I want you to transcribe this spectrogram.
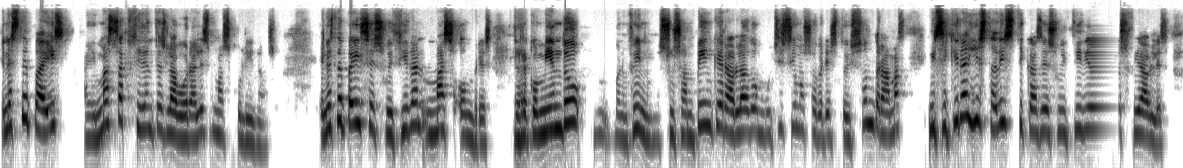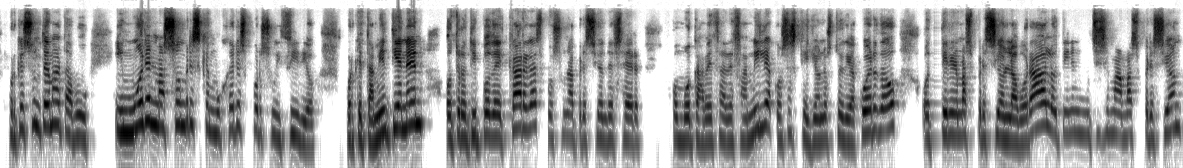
En este país hay más accidentes laborales masculinos. En este país se suicidan más hombres. Les recomiendo, bueno, en fin, Susan Pinker ha hablado muchísimo sobre esto y son dramas. Ni siquiera hay estadísticas de suicidios fiables, porque es un tema tabú. Y mueren más hombres que mujeres por suicidio, porque también tienen otro tipo de cargas, pues una presión de ser como cabeza de familia, cosas que yo no estoy de acuerdo, o tienen más presión laboral, o tienen muchísima más presión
